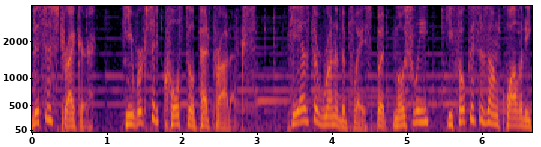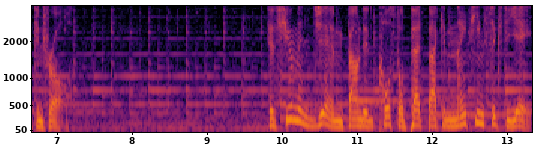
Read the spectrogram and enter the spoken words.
This is Stryker. He works at Coastal Pet Products. He has the run of the place, but mostly, he focuses on quality control. His human Jim founded Coastal Pet back in 1968,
